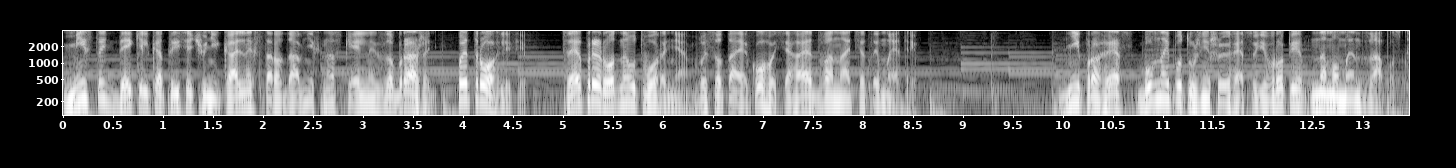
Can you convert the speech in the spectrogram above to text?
містить декілька тисяч унікальних стародавніх наскельних зображень петрогліфів. Це природне утворення, висота якого сягає 12 метрів. Дніпро ГЕС був найпотужнішою ГЕС у Європі на момент запуску.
